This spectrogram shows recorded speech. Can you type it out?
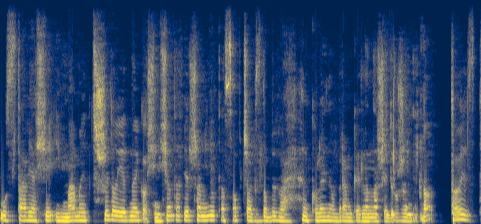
ustawia się i mamy 3 do 1. 81 minuta. Sobczak zdobywa kolejną bramkę dla naszej drużyny. No, to jest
